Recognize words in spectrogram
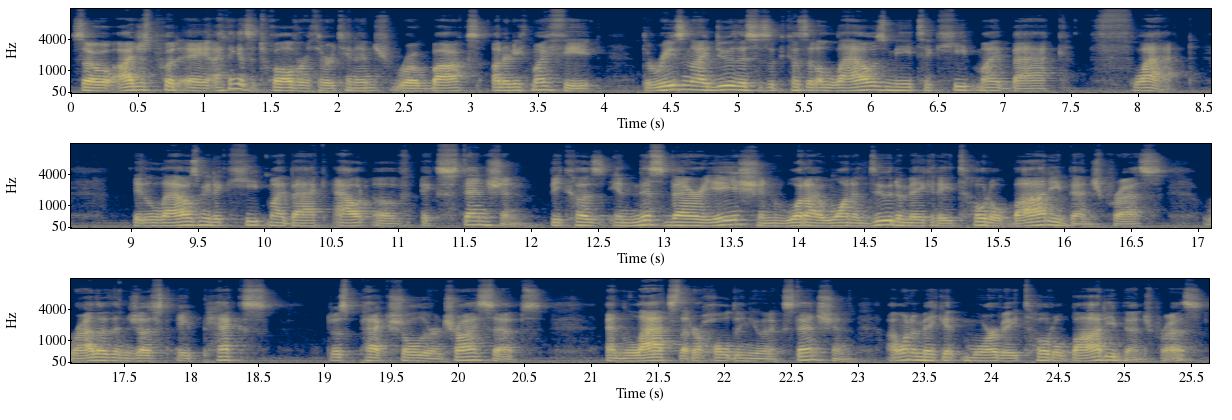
So I just put a, I think it's a 12 or 13 inch Rogue box underneath my feet. The reason I do this is because it allows me to keep my back flat. It allows me to keep my back out of extension because in this variation, what I want to do to make it a total body bench press rather than just a pecs, just pec, shoulder, and triceps, and lats that are holding you in extension. I want to make it more of a total body bench press.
